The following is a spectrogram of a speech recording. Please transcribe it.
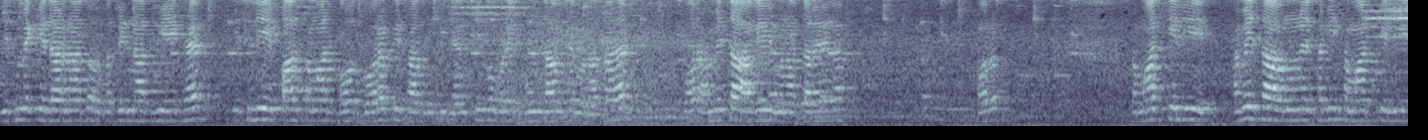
जिसमें केदारनाथ और बद्रीनाथ भी एक है। इसलिए पाल समाज बहुत गौरव के साथ उनकी जयंती को बड़े धूमधाम से मनाता है और हमेशा आगे भी मनाता रहेगा। और समाज के लिए, हमेशा उन्होंने सभी समाज के लिए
